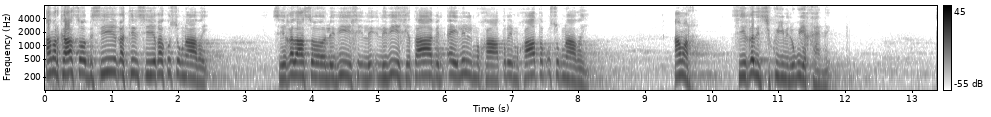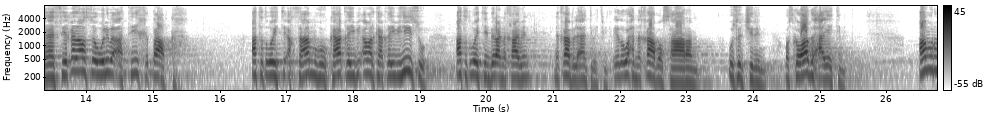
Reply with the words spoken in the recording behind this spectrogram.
amarkaasoo bisiiqatin siiqa ku sugnaaday siiqadaasoo lidii khiطaabin ay lilmukhaaطabi mukhaaطab u sugnaaday amar siiqadiisi ku yimid lagu yaqaanay siiqadaasoo weliba atii khiطaabka atad wayti aqsaamuhu kaa qaybi amarkaa qaybihiisu atad waytin bilaa niqaabin niqaab la-aanti bay timid iyadoo wax niqaaboo saaran uusan jirin oo iska waadixa ayay timid amru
